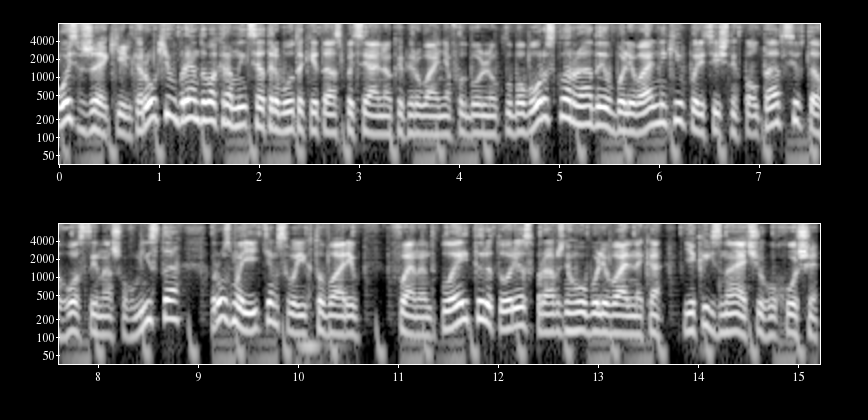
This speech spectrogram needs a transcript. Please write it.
Ось вже кілька років брендова крамниця атрибутики та спеціального копірування футбольного клубу Ворскла радує вболівальників, пересічних полтавців та гостей нашого міста розмаїттям своїх товарів. Fan and Play – територія справжнього вболівальника, який знає, чого хоче.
